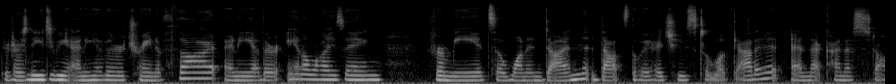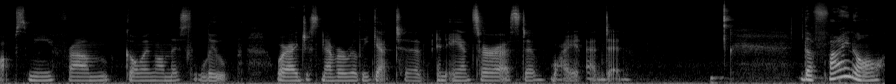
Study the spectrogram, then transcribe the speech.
There doesn't need to be any other train of thought, any other analyzing. For me, it's a one and done. That's the way I choose to look at it. And that kind of stops me from going on this loop where I just never really get to an answer as to why it ended. The final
